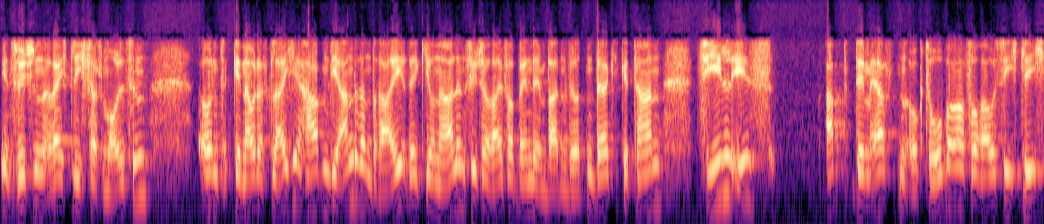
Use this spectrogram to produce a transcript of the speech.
inzwischen rechtlich verschmolzen. Und genau das Gleiche haben die anderen drei regionalen Fischereiverbände in Baden-Württemberg getan. Ziel ist, ab dem 1. Oktober voraussichtlich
